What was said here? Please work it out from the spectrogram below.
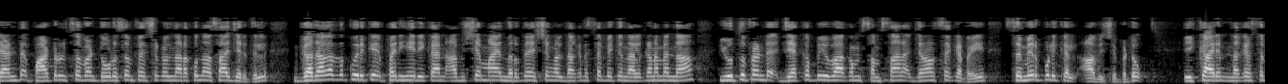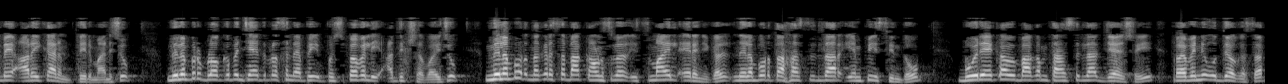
രണ്ട് പാട്ടുത്സവം ടൂറിസം ഫെസ്റ്റുകൾ നടക്കുന്ന സാഹചര്യത്തിൽ ഗതാഗതക്കുരുക്ക് പരിഹരിക്കാൻ ആവശ്യമായ നിർദ്ദേശങ്ങൾ നഗരസഭയ്ക്ക് നൽകണമെന്ന യൂത്ത് ഫ്രണ്ട് ജേക്കബ് വിഭാഗം സംസ്ഥാന ജനറൽ സെക്രട്ടറി സമീർ പുളിക്കൽ ആവശ്യപ്പെട്ടു. ഇക്കാര്യം നഗരസഭയെ അറിയിക്കാനും തീരുമാനിച്ചു. Nilambur block panchayat president P Pushpavalli അധ്യക്ഷത വഹിച്ചു. നിലമ്പൂർ നഗരസഭാ councillor Ismail Eranjikkal Nilambur tahsildar M P Sindhu ഭൂരേഖ വിഭാഗം തഹസിൽദാർ ജയശ്രീ റവന്യൂ ഉദ്യോഗസ്ഥർ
